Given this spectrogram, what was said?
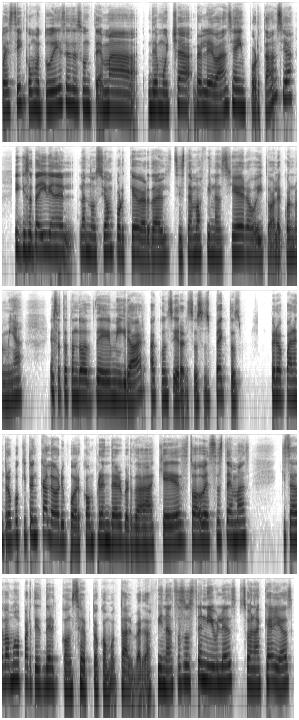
Pues sí, como tú dices, es un tema de mucha relevancia e importancia y quizás de ahí viene la noción por qué, ¿verdad? El sistema financiero y toda la economía está tratando de migrar a considerar esos aspectos. Pero para entrar un poquito en calor y poder comprender, ¿verdad?, qué es todos estos temas, quizás vamos a partir del concepto como tal, ¿verdad? Finanzas sostenibles son aquellas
